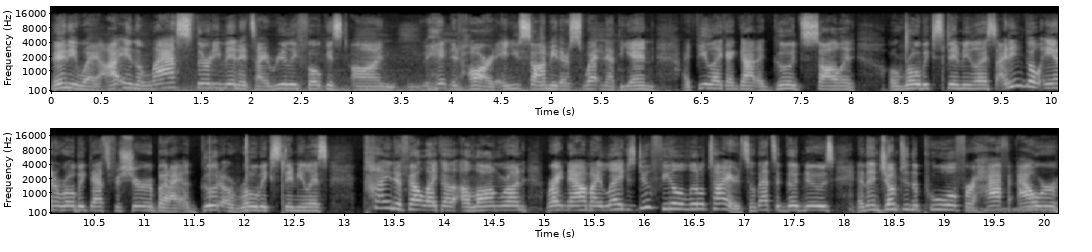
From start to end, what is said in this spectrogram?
Anyway, I, in the last 30 minutes, I really focused on hitting it hard, and you saw me there sweating at the end. I feel like I got a good, solid aerobic stimulus. I didn't go anaerobic, that's for sure, but I, a good aerobic stimulus kind of felt like a, a, long run. Right now, my legs do feel a little tired, so that's a good news. And then jumped in the pool for a half hour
